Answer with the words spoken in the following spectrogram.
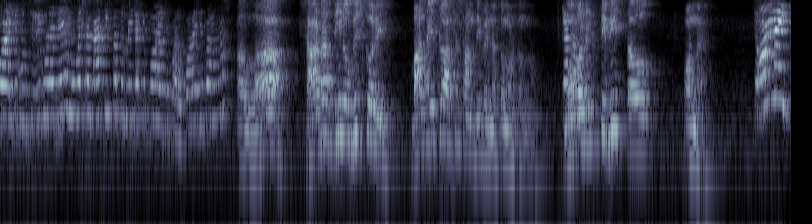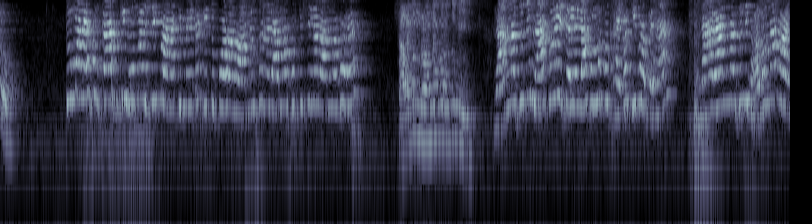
পড়াইতে বলছি। ওই ঘরে যাই মোবাইলটা না টিপা তো মেয়েটাকে পড়াইতে পারো পড়াইতে পারো না? আল্লাহ সারাটা দিন অফিস করি। বাসায় একটু আসলে শান্তি পাই না তোমার জন্য? মোবাইল টিভি তাও অন্যায় তো অন্যায় তো তোমার এখন কাজ কি মোবাইল টিপা নাকি মেয়েটাকে একটু পড়ানো আমি ওখানে রান্না করতেছি না রান্নাঘরে? সারাক্ষণ রান্না করো তুমি। রান্না যদি না করি তাহলে লাফর লাফর খাইবা কীভাবে হ্যাঁ? না রান্না যদি ভালো না হয়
